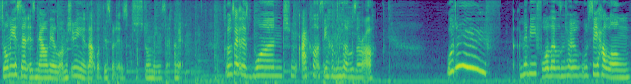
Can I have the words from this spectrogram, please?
Stormy Ascent is now available. I'm assuming is that what this one is? Stormy Ascent. Okay. So it looks like there's one, two. I can't see how many levels there are. We'll do maybe four levels in total. We'll see how long.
